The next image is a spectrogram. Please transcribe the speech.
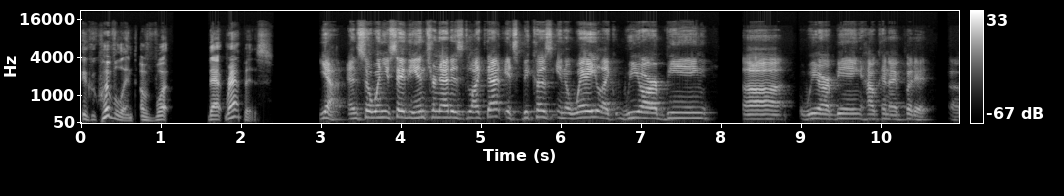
equivalent of what that rap is. Yeah. And so when you say the internet is like that, it's because in a way, like we are being, uh, we are being, how can I put it, uh,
